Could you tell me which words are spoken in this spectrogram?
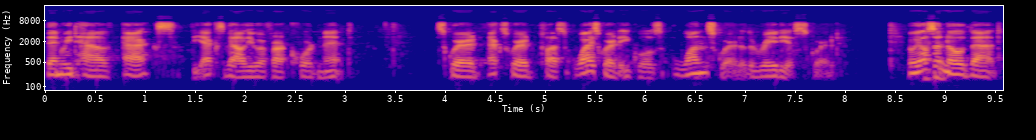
then we'd have x, the x value of our coordinate, squared x squared plus y squared equals 1 squared, or the radius squared. And we also know that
